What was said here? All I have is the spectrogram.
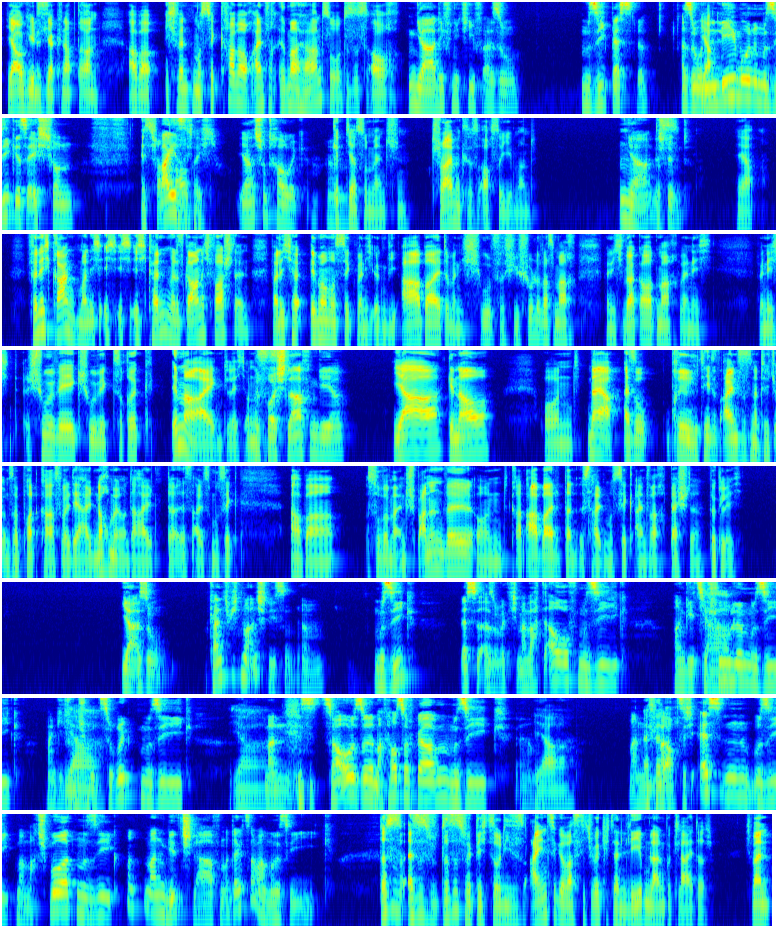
Ja, okay, das ist ja knapp dran. Aber ich finde, Musik kann man auch einfach immer hören, so. Das ist auch. Ja, definitiv. Also, Musik Beste. Also, ja. ein Leben ohne Musik ist echt schon. Ist schon weiß traurig. ich nicht. Ja, ist schon traurig. Gibt ähm. ja so Menschen. Trimax ist auch so jemand. Ja, das, das stimmt. Ja. Finde ich krank, man. Ich, ich, ich, ich könnte mir das gar nicht vorstellen. Weil ich höre immer Musik, wenn ich irgendwie arbeite, wenn ich Schul für die Schule was mache, wenn ich Workout mache, wenn ich, wenn ich Schulweg, Schulweg zurück. Immer eigentlich. Und Bevor ich schlafen gehe. Ja, genau. Und naja, also Priorität ist eins ist natürlich unser Podcast, weil der halt noch mehr unterhaltender ist als Musik. Aber so, wenn man entspannen will und gerade arbeitet, dann ist halt Musik einfach Beste, wirklich. Ja, also kann ich mich nur anschließen. Ähm, Musik, beste, also wirklich, man wacht auf, Musik, man geht zur ja. Schule, Musik, man geht von ja. der Schule zurück, Musik. Ja. Man ist zu Hause, macht Hausaufgaben, Musik. Ähm, ja. Man Es macht auch- sich Essen, Musik, man macht Sport, Musik und man geht schlafen und da gibt's auch mal Musik. Das ist, es ist, das ist wirklich so dieses Einzige, was dich wirklich dein Leben lang begleitet. Ich meine,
